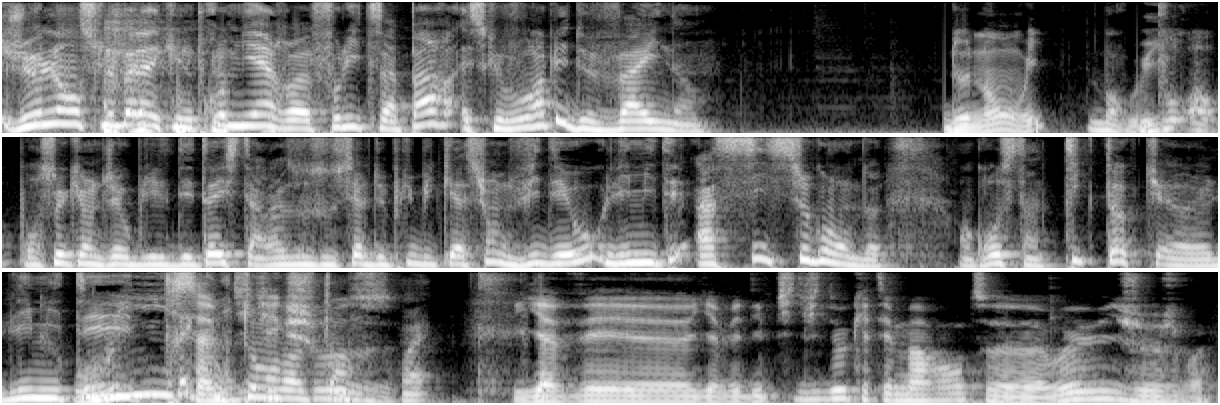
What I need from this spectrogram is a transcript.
Je lance le bal avec une première euh, folie de sa part. Est-ce que vous vous rappelez de Vine? De nom, oui. Bon, Oui. pour, pour ceux qui ont déjà oublié le détail, c'était un réseau social de publication de vidéos limité à 6 secondes. En gros, c'est un TikTok euh, limité, Oui, très ça me dit quelque temps. chose. Ouais. Il y avait, euh, il y avait des petites vidéos qui étaient marrantes. euh, oui, oui, je, je vois.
